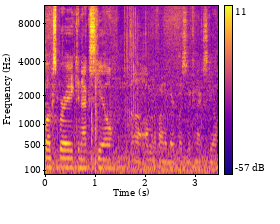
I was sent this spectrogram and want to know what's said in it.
Bug spray, Connect scale. Uh, I'm gonna find a better place to connect scale.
